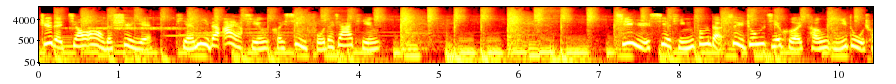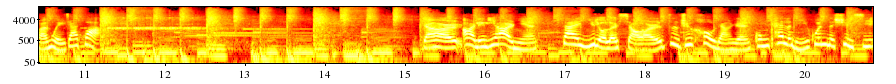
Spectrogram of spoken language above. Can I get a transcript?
值得骄傲的事业、甜蜜的爱情和幸福的家庭。其与谢霆锋的最终结合，曾一度传为佳话。然而，二零一二年，在已有了小儿子之后，两人公开了离婚的讯息，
